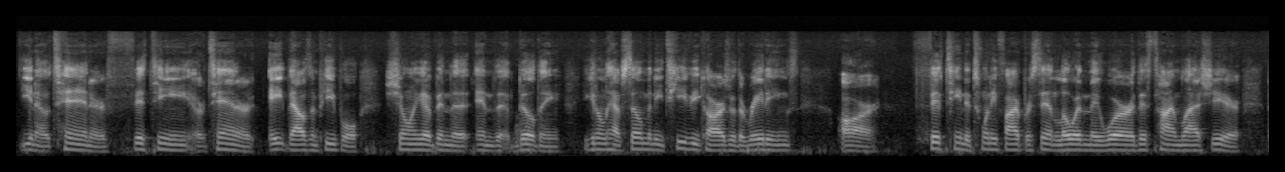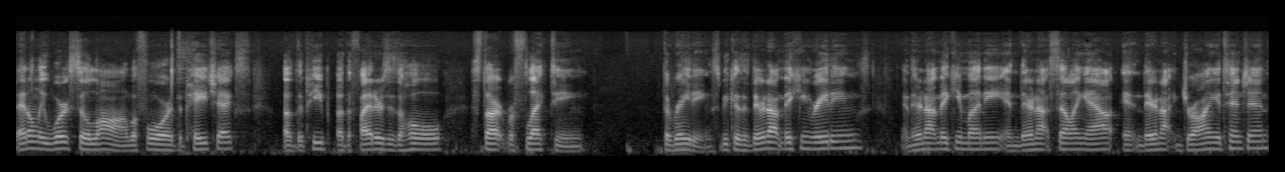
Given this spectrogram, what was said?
you know 10 or 15 or 10 or 8,000 people showing up in the in the building. You can only have so many TV cards where the ratings are 15 to 25% lower than they were this time last year. That only works so long before the paychecks of the people of the fighters as a whole start reflecting the ratings. Because if they're not making ratings and they're not making money and they're not selling out and they're not drawing attention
